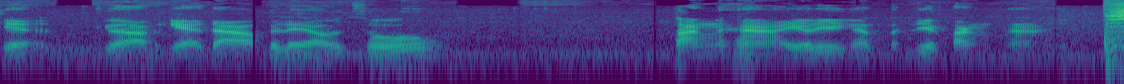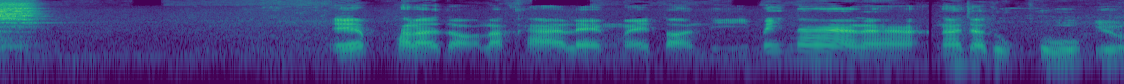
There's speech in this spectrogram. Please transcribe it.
แกะแกะดาวไปแล้วโซตังหายอะไรอย่างเงี้ยเรียกตังหาย เอฟพาราดอกราคาแรงไหมตอนนี้ไม่น่านะฮะ น่าจะถูกถูกอยู่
